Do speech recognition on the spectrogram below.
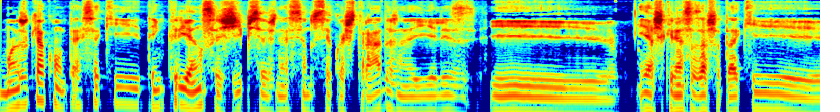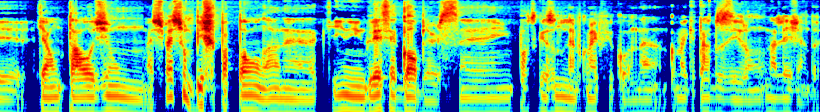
mas o que acontece é que tem crianças egípcias né, sendo sequestradas, né, e eles. E, e as crianças acham até que, que é um tal de um. Uma espécie de um bicho-papão lá, né? Que em inglês é gobblers. É, em português eu não lembro como é que ficou, né, como é que traduziram na legenda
